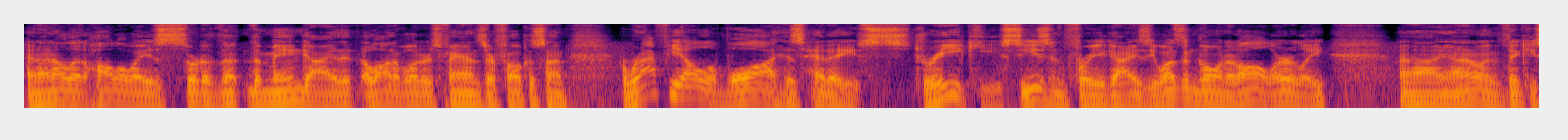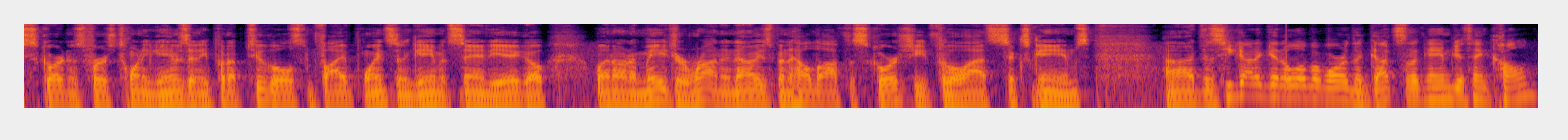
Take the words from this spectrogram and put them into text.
And I know that Holloway is sort of the, the main guy that a lot of Oilers fans are focused on. Raphael Lavoie has had a streaky season for you guys. He wasn't going at all early. Uh, I don't even think he scored in his first 20 games, and he put up two goals and five points in a game at San Diego. Went on a major run, and now he's been held off the score sheet for the last six games. Uh, does he got to get a little bit more in the guts of the game? Do you think, Colin?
